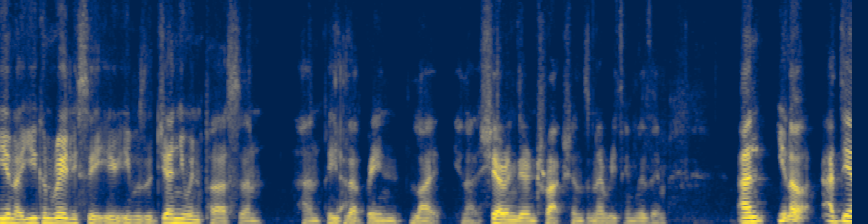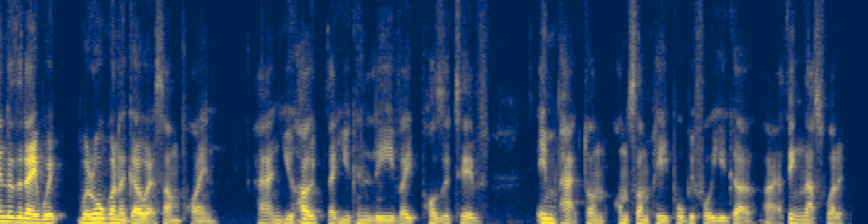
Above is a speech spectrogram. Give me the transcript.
you know, you can really see he, he was a genuine person, and people yeah. have been like, you know, sharing their interactions and everything with him. And you know, at the end of the day, we we're all going to go at some point, and you hope that you can leave a positive impact on on some people before you go. I think that's what it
